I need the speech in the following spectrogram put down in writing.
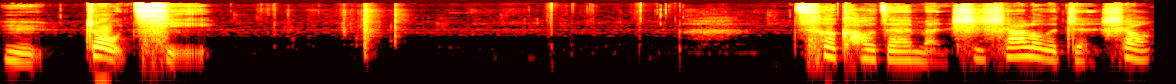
宇宙起》。侧靠在满是沙漏的枕上，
